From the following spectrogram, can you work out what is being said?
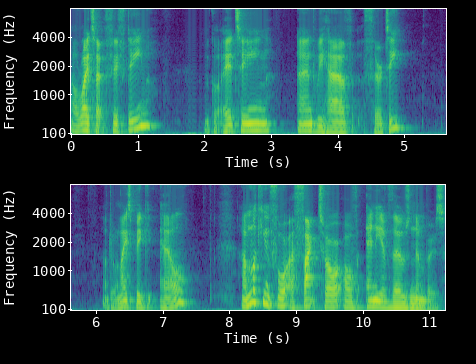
I'll write out 15, we've got 18, and we have 30. I'll draw a nice big L. I'm looking for a factor of any of those numbers.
